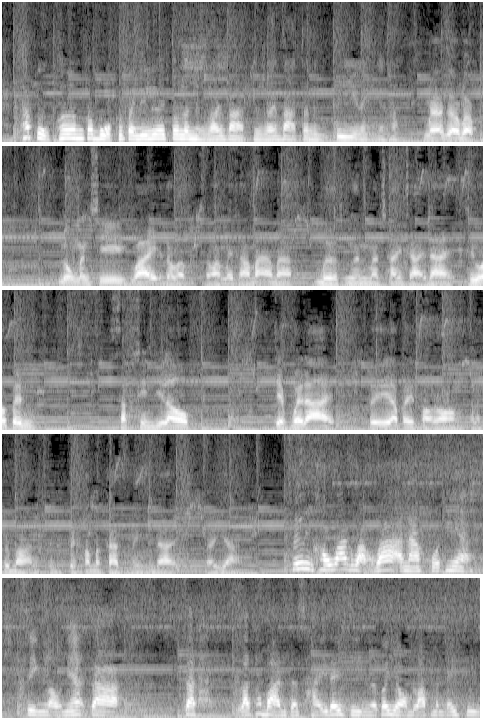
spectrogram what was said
ๆ ถ้าปลูกเพิ่มก็บวกขึ้นไปเรื่อยๆ ต้นละ 100 บาท 100 บาทต่อ 1 ปีอะไรอย่างเงี้ยค่ะ แม้จะแบบลงบัญชีไว้แต่แบบสามารถไม่สามารถเอามาเบิกเงินมาใช้จ่ายได้ ถือว่าเป็นทรัพย์สินที่เราเก็บไว้ได้ เพื่อที่จะไปต่อรองกับรัฐบาลเป็นไปค้ำประกันอะไรอย่างนี้ได้หลายอย่าง ซึ่งเขาวาดหวังว่าอนาคตเนี่ยสิ่งเหล่านี้จะจะรัฐบาลจะใช้ได้จริงแล้วก็ยอมรับมันได้จริง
